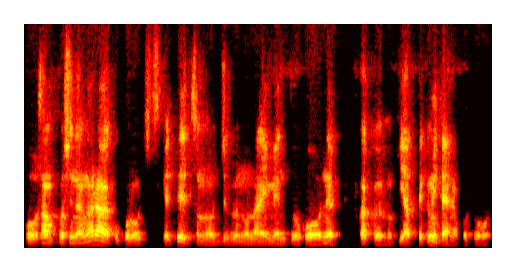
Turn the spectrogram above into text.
こう散歩しながら心を落ち着けて、その自分の内面とこうね、深く向き合っていくみたいなことを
